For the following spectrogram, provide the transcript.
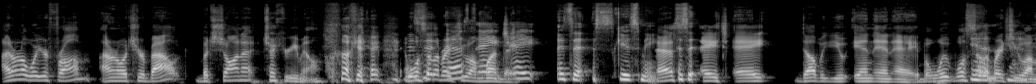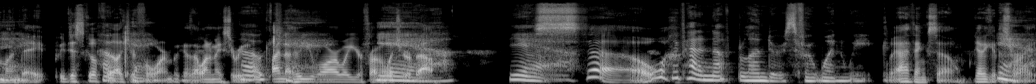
I don't know where you're from. I don't know what you're about, but Shawnna, check your email. okay. And we'll Is it celebrate you on Monday. Is it, excuse me, S H A W N N A. But we, we'll celebrate you on Monday. We just go fill out your Okay. form because I want to make sure we find out who you are, where you're from, and what you're about. Yeah. So We've had enough blunders for one week. I think so. Got to get this right.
